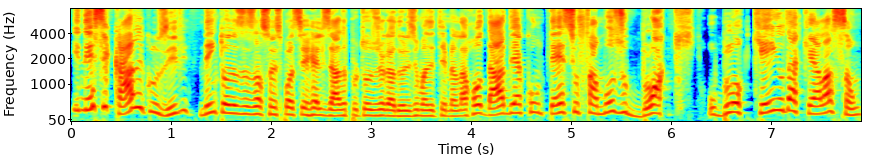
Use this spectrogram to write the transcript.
E nesse caso, inclusive, nem todas as ações podem ser realizadas por todos os jogadores em uma determinada rodada e acontece o famoso block, o bloqueio daquela ação.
